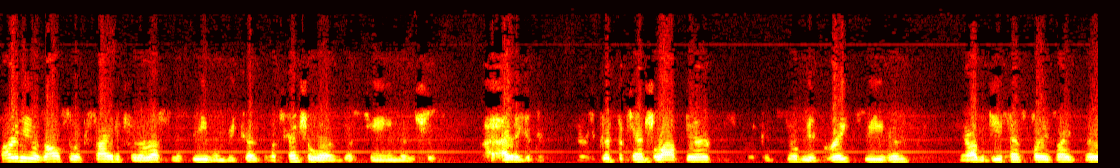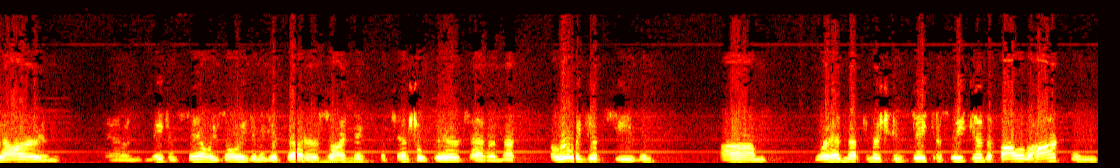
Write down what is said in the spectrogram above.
part of me was also excited for the rest of the season because the potential of this team is just, I, I think it's, there's good potential out there. It could still be a great season. You know, the defense plays like they are, and, and Nathan Stanley's only going to get better. So I think the potential's there to have a, a really good season. Um, we're heading up to Michigan State this weekend to follow the Hawks, and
